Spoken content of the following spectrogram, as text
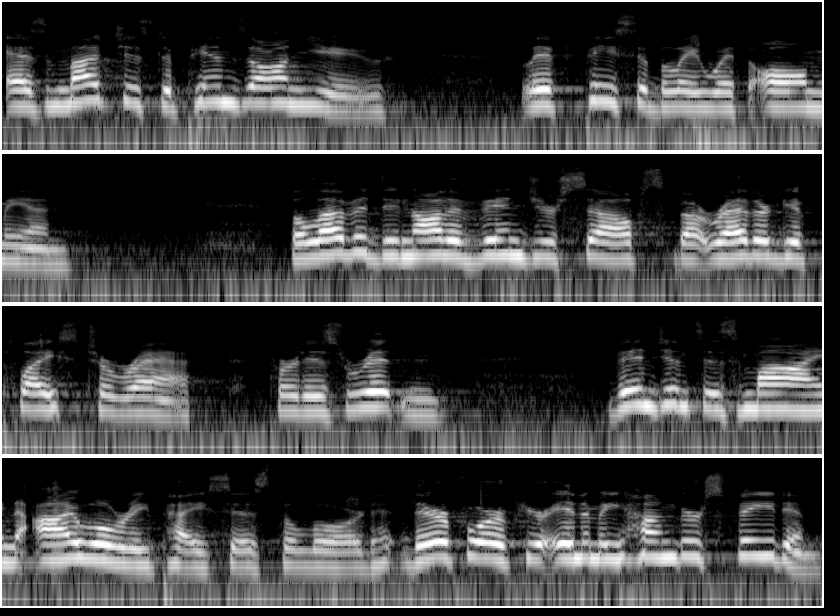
as much as depends on you, live peaceably with all men. Beloved, do not avenge yourselves, but rather give place to wrath. For it is written, Vengeance is mine, I will repay, says the Lord. Therefore, if your enemy hungers, feed him.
